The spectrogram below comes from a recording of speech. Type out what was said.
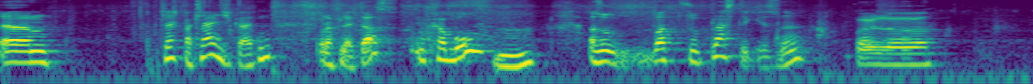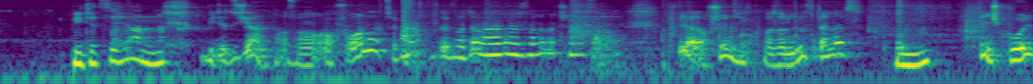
Ähm, vielleicht bei Kleinigkeiten. Oder vielleicht das in Carbon. Also, was so Plastik ist, ne? Weil, äh, Bietet sich an, ne? bietet sich an. Also auch vorne. Ja, auch schön. Guck mal, so ein Lufterlass. Finde ich cool.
